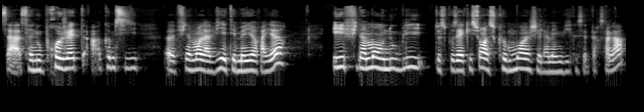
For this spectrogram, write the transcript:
ça, ça nous projette hein, comme si finalement la vie était meilleure ailleurs. Et finalement, on oublie de se poser la question, est-ce que moi j'ai la même vie que cette personne-là?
